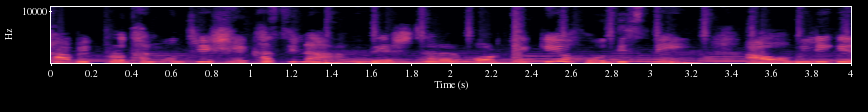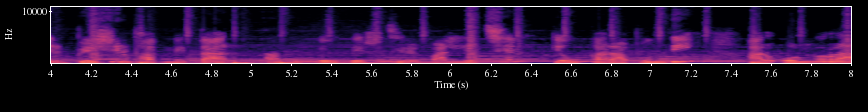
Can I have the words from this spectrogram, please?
সাবেক প্রধানমন্ত্রী শেখ হাসিনা দেশ ছাড়ার পর থেকে হদিস নেই। আওয়ামী লীগের বেশিরভাগ নেতার তাদের কেউ দেশ ছেড়ে পালিয়েছেন কেউ কারাবন্দি আর অন্যরা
